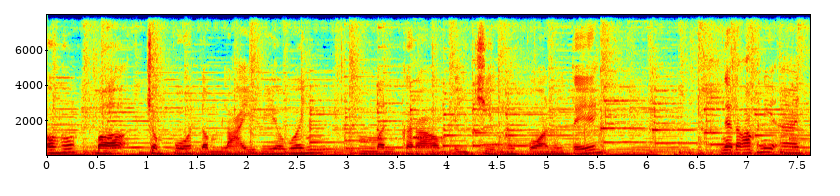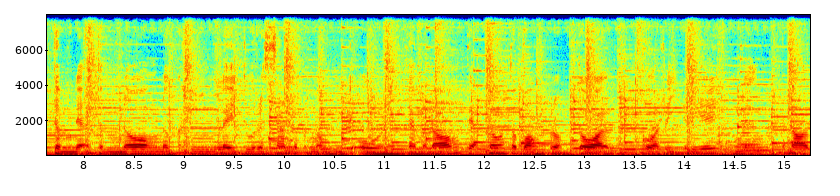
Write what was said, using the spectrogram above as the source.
អូហូបើចំពោះតម្លៃវាវិញមិនក្រោមពីជាង1000នោះទេអ្នកទាំងអស់គ្នាអាចទំនាក់ទំនងនៅក្នុងលេខទូរស័ព្ទនៅក្នុងវីដេអូនេះតែម្ដងតាក់ទងទៅបងប្រុសផ្ទាល់គាត់រីករាយនឹងផ្ដល់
